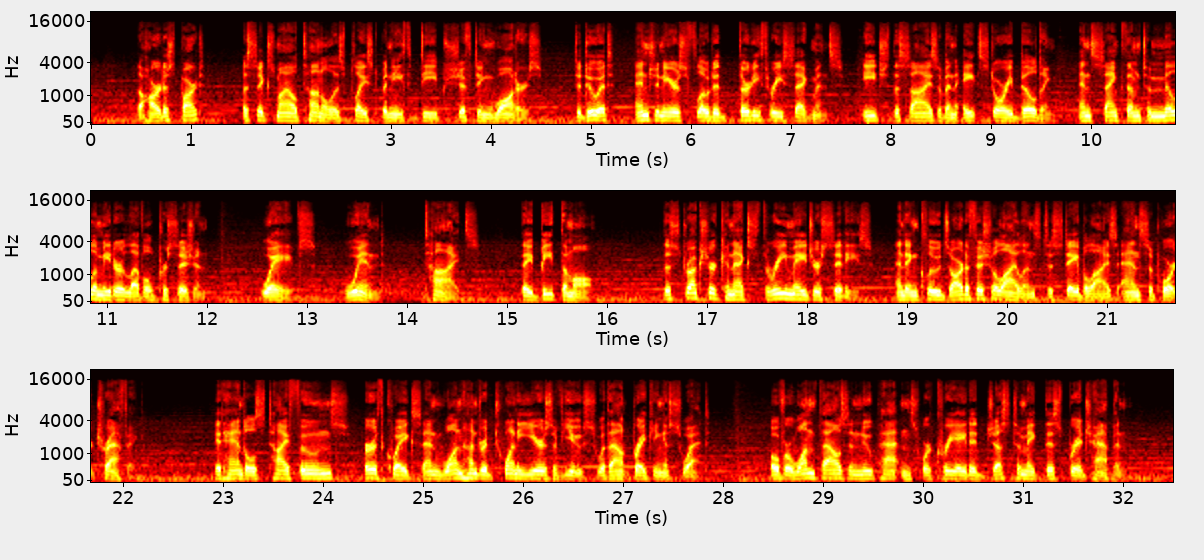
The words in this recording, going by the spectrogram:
The hardest part? A six-mile tunnel is placed beneath deep, shifting waters. To do it, engineers floated 33 segments, each the size of an eight-story building, and sank them to millimeter-level precision. Waves, wind, tides. They beat them all. The structure connects three major cities and includes artificial islands to stabilize and support traffic. It handles typhoons, earthquakes, and 120 years of use without breaking a sweat. Over 1,000 new patents were created just to make this bridge happen.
